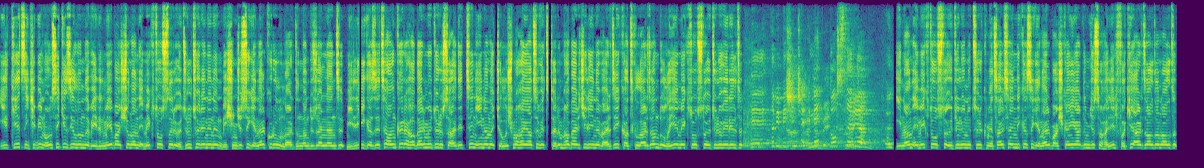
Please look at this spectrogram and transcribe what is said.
İlk kez 2018 yılında verilmeye başlanan Emek Dostları ödül töreninin 5.si genel kurulun ardından düzenlendi. Milli Gazete Ankara Haber Müdürü Saadettin İnan'a çalışma hayatı ve tarım haberciliğine verdiği katkılardan dolayı Emek Dostu ödülü verildi. Ee, tabii 5. emek dostları İnan Emek Dostu ödülünü Türk Metal Sendikası Genel Başkan Yardımcısı Halil Fakir Erdal'dan aldı.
